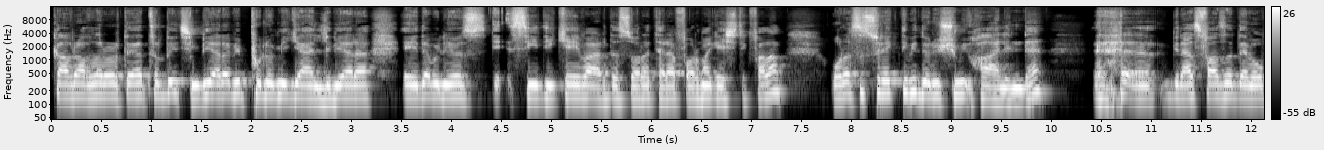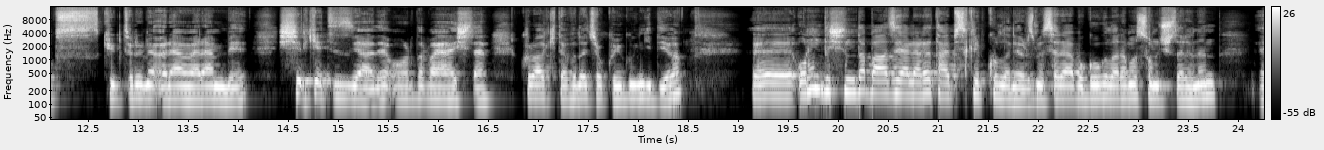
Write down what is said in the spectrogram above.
kavramlar ortaya atıldığı için bir ara bir Plumi geldi. Bir ara AWS CDK vardı. Sonra Terraform'a geçtik falan. Orası sürekli bir dönüşüm halinde. Biraz fazla DevOps kültürüne önem veren bir şirketiz yani. Orada bayağı işler kural kitabına çok uygun gidiyor. Ee, onun dışında bazı yerlerde TypeScript kullanıyoruz. Mesela bu Google arama sonuçlarının e,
